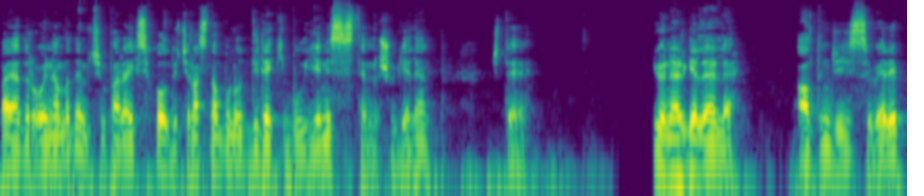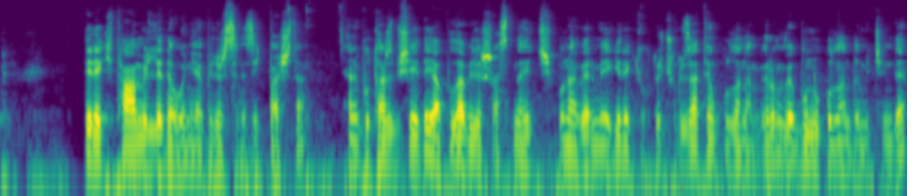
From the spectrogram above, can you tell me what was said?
bayağıdır oynamadığım için para eksik olduğu için aslında bunu direkt bu yeni sistemle şu gelen işte yönergelerle 6. hissi verip direkt tamirle de oynayabilirsiniz ilk başta. Yani bu tarz bir şey de yapılabilir. Aslında hiç buna vermeye gerek yoktu. Çünkü zaten kullanamıyorum ve bunu kullandığım için de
